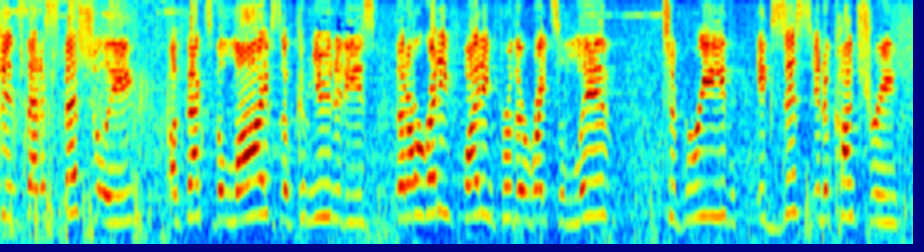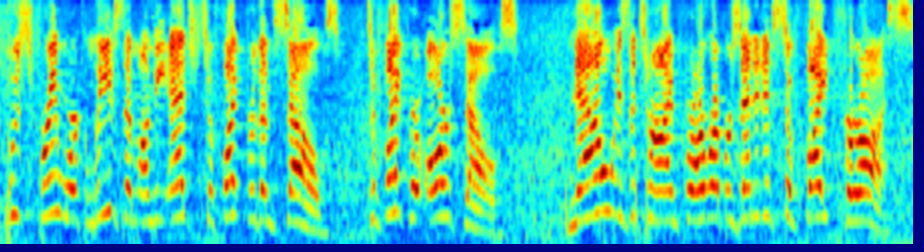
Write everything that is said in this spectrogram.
Decisions that especially affect the lives of communities that are already fighting for their right to live, to breathe, exist in a country whose framework leaves them on the edge to fight for themselves, to fight for ourselves. Now is the time for our representatives to fight for us.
